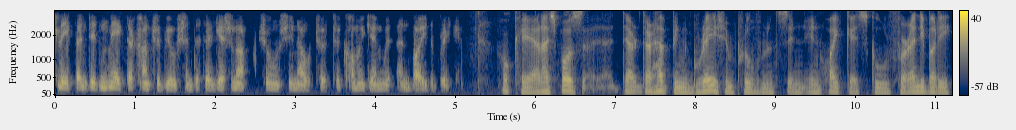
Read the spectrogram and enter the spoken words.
slip and didn't make their contribution that they'll get an opportunity now to, to come again with, and buy the brick. Okay, and I suppose uh, there there have been great improvements in, in Whitegate School for anybody,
